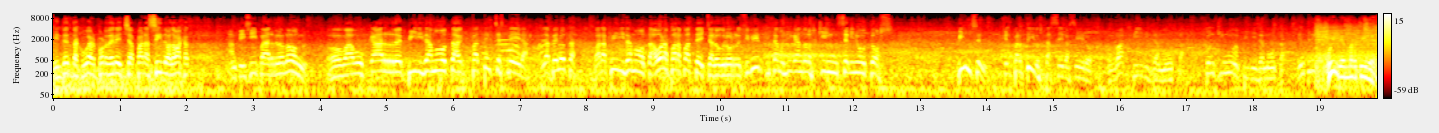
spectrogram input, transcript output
Intenta jugar por derecha para Silva. La baja. Anticipa Rolón. Va a buscar Piris Damota. Patecha espera. La pelota para Piris Damota. Ahora para Patecha. Logró recibir. Estamos llegando a los 15 minutos. Vincent, el partido está 0 a 0. Va Piris Damota. Continúa Piris Damota. William Martínez.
